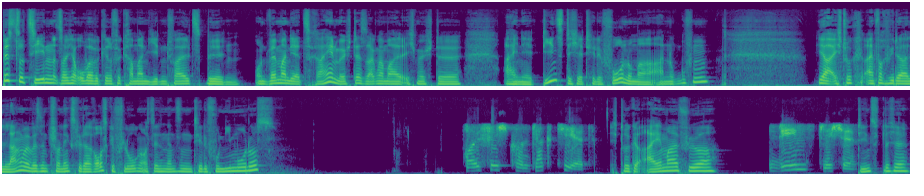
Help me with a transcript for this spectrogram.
bis zu zehn solcher Oberbegriffe kann man jedenfalls bilden. Und wenn man jetzt rein möchte, sagen wir mal, ich möchte eine dienstliche Telefonnummer anrufen. Ja, ich drücke einfach wieder lang, weil wir sind schon längst wieder rausgeflogen aus diesem ganzen Telefoniemodus. Häufig kontaktiert. Ich drücke einmal für Dienstliche. dienstliche.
